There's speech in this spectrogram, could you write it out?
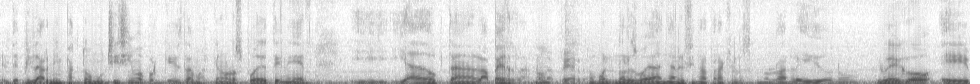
El de Pilar me impactó muchísimo porque es la mujer que no los puede tener y, y adopta la perra, ¿no? La perra. No, no les voy a dañar el final para que los que no lo han leído no. Luego eh,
